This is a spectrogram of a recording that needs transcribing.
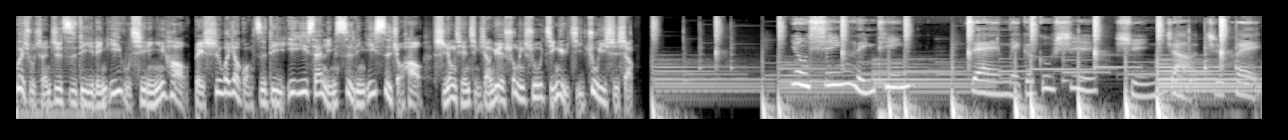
卫署成制字第零一五七零一号，北市卫药广字第一一三零四零一四九号。使用前请详阅说明书、警语及注意事项。用心聆听。在每个故事寻找智慧。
